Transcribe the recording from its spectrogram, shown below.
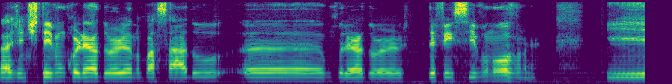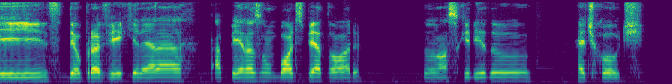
a gente teve um coordenador ano passado, uh, um coordenador defensivo novo, né? E deu para ver que ele era apenas um bode expiatório do nosso querido head coach.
